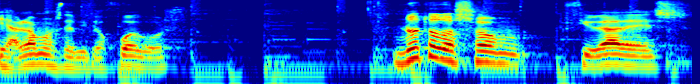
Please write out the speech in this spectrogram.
y hablamos de videojuegos, no todos son ciudades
